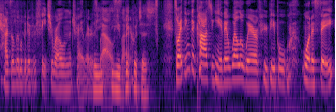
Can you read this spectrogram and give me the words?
has a little bit of a feature role in the trailer as the, well. the so- ubiquitous. so I think the casting here, they're well aware of who people want to see.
